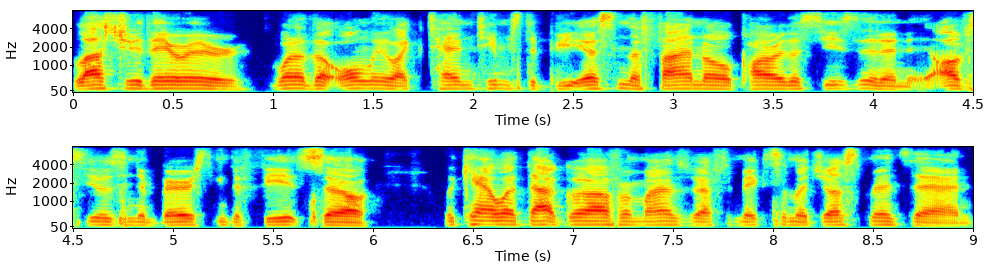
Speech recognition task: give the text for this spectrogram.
last year they were one of the only like 10 teams to beat us in the final part of the season, and obviously it was an embarrassing defeat. So we can't let that go out of our minds. We have to make some adjustments. And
